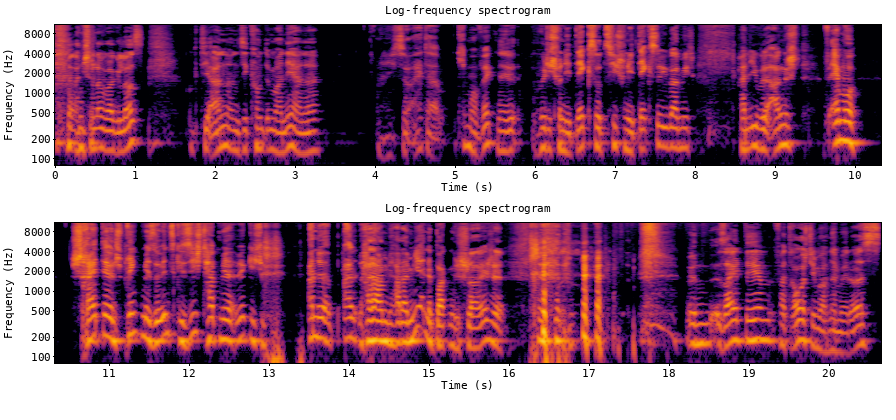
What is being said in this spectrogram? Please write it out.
anscheinend aber gelost, guckt die an und sie kommt immer näher, ne? Und ich so, Alter, geh mal weg, ne? Hol dich schon die Decke so, zieh schon die Decke so über mich, hat übel Angst. Auf einmal schreit der und springt mir so ins Gesicht, hat mir wirklich an der, an, hat, er, hat er mir an den Backen geschlagen, Und seitdem vertraue ich dem auch nicht mehr. Das,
